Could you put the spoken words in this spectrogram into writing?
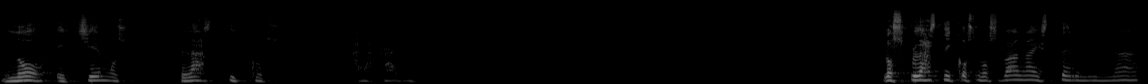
No echemos plásticos Los plásticos nos van a exterminar.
